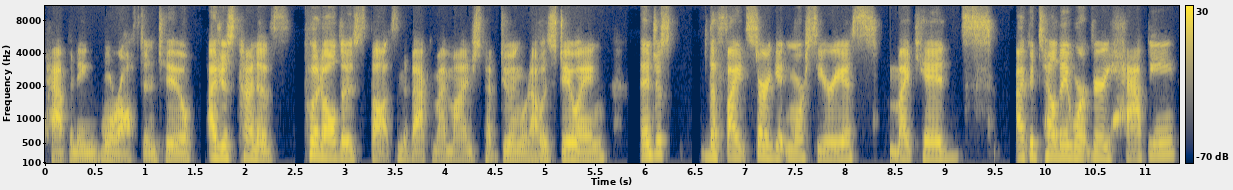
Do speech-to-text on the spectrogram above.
happening more often too. I just kind of put all those thoughts in the back of my mind, just kept doing what I was doing. And just the fight started getting more serious. My kids I could tell they weren't very happy.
